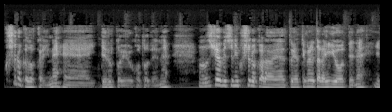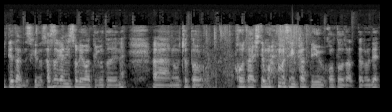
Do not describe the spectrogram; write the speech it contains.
釧路かどっかにね、えー行ってるということでね、私は別に釧路から、えーとやってくれたらいいよってね、言ってたんですけど、さすがにそれはということでね、あの、ちょっと交代してもらえませんかっていうことだったので、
